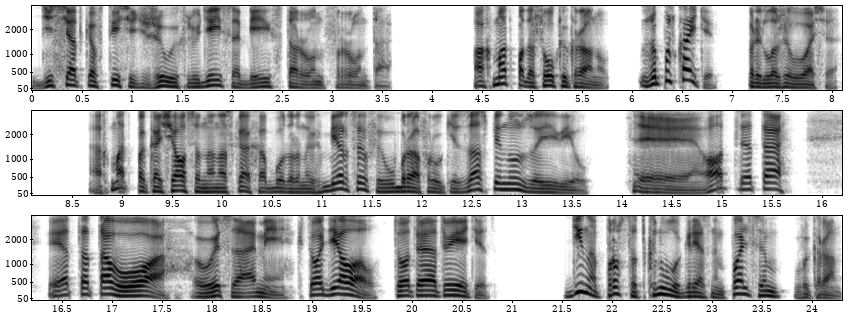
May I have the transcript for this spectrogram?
десятков тысяч живых людей с обеих сторон фронта. Ахмат подошел к экрану. «Запускайте», — предложил Вася. Ахмат покачался на носках ободранных берцев и, убрав руки за спину, заявил. «Э, вот это... это того, вы сами. Кто делал, тот и ответит. Дина просто ткнула грязным пальцем в экран.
